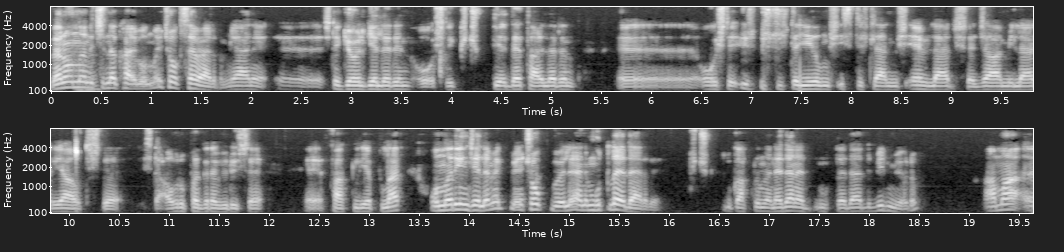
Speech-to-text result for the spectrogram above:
Ben onların Hı içinde kaybolmayı çok severdim. Yani e, işte gölgelerin, o işte küçük diye detayların, e, o işte üst, üst üste yığılmış, istiflenmiş evler, işte camiler yahut işte işte Avrupa gravürü ise e, farklı yapılar. Onları incelemek beni çok böyle hani mutlu ederdi. Küçüklük aklımda neden mutlu ederdi bilmiyorum. Ama e,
